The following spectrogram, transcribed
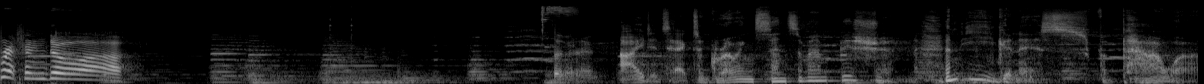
Gryffindor! Slytherin. I detect a growing sense of ambition, an eagerness for power.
